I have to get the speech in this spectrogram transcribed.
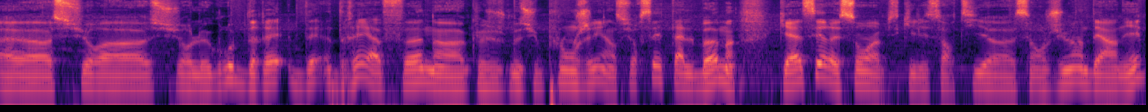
euh, sur euh, sur le groupe Dre, Dre- Drea Fun euh, que je me suis plongé hein, sur cet album qui est assez récent hein, puisqu'il est sorti euh, c'est en juin dernier.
